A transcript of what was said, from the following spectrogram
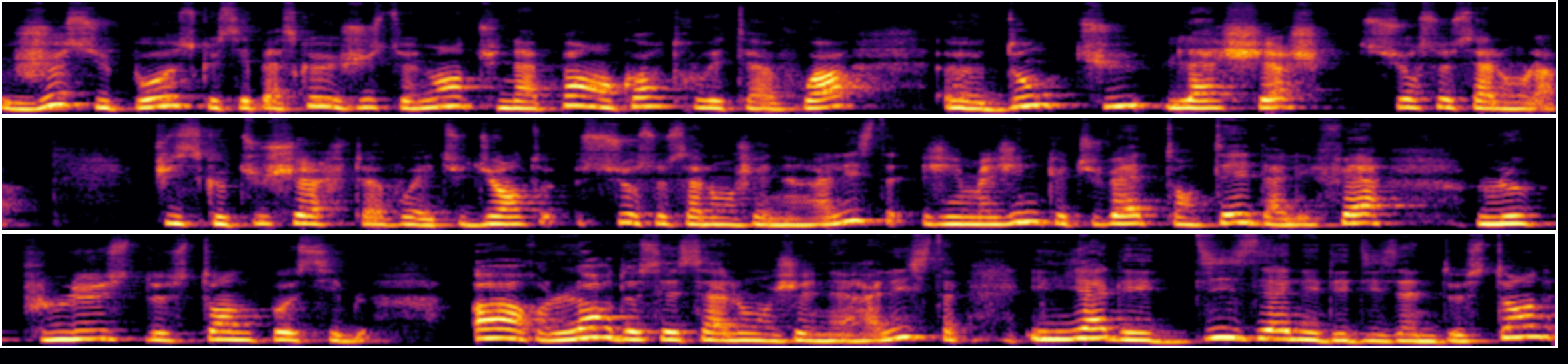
je suppose que c'est parce que justement tu n'as pas encore trouvé ta voie, euh, donc tu la cherches sur ce salon-là puisque tu cherches ta voie étudiante sur ce salon généraliste, j'imagine que tu vas être tenté d'aller faire le plus de stands possible. Or, lors de ces salons généralistes, il y a des dizaines et des dizaines de stands,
